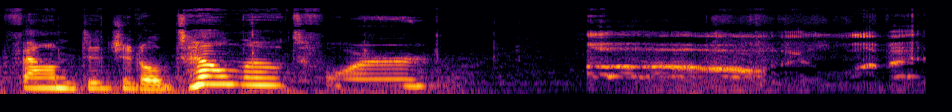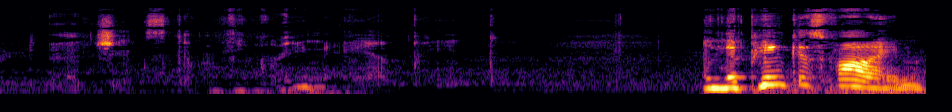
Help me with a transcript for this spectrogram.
found digital downloads for. Oh, I love it. Checks green and pink. And the pink is fine.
